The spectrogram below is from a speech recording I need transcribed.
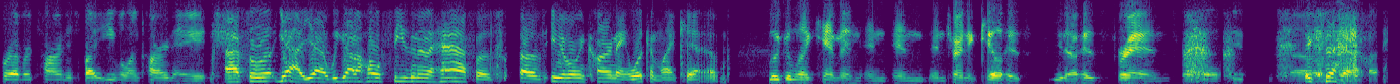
forever tarnished by evil incarnate. Absolutely, yeah, yeah. We got a whole season and a half of of evil incarnate looking like him. looking like him and and and and trying to kill his, you know, his friends for the whole season. Uh, exactly.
